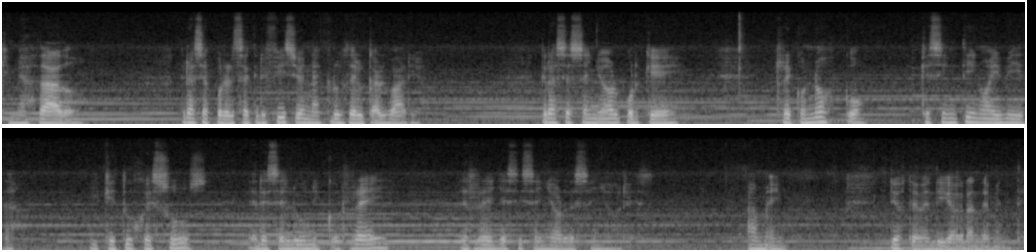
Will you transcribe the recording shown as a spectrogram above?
que me has dado. Gracias por el sacrificio en la cruz del Calvario. Gracias Señor porque reconozco que sin ti no hay vida y que tú Jesús eres el único Rey de reyes y Señor de señores. Amén. Dios te bendiga grandemente.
